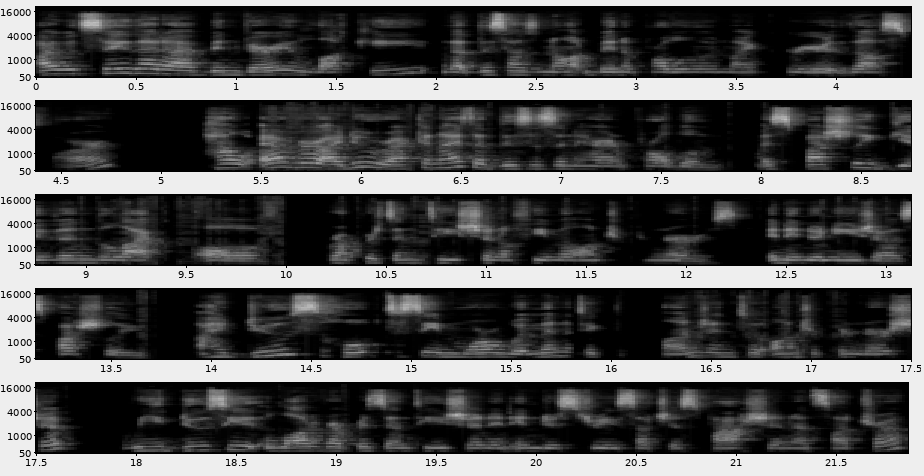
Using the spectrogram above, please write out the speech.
I would say that I've been very lucky that this has not been a problem in my career thus far. However, I do recognize that this is an inherent problem, especially given the lack of representation of female entrepreneurs in Indonesia, especially. I do hope to see more women take the plunge into entrepreneurship. We do see a lot of representation in industries such as fashion, etc.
